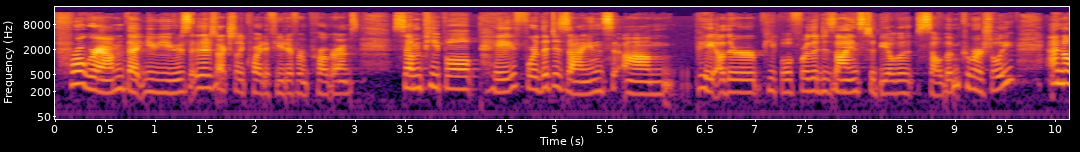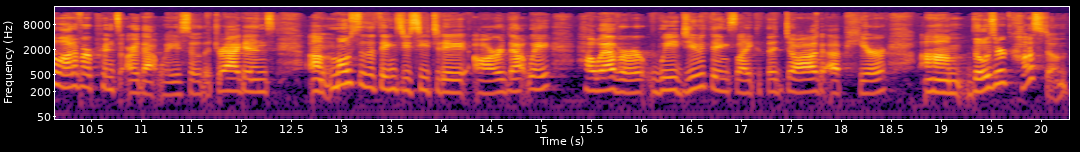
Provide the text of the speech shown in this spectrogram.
program that you use. There's actually quite a few different programs. Some people pay for the designs, um, pay other people for the designs to be able to sell them commercially, and a lot of our prints are that way. So the dragons, um, most of the things you see today are that way. However, we do things like the dog up here. Um, those are custom,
